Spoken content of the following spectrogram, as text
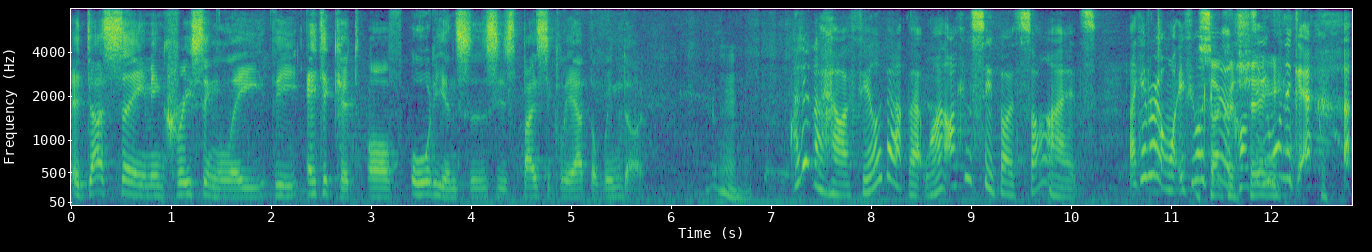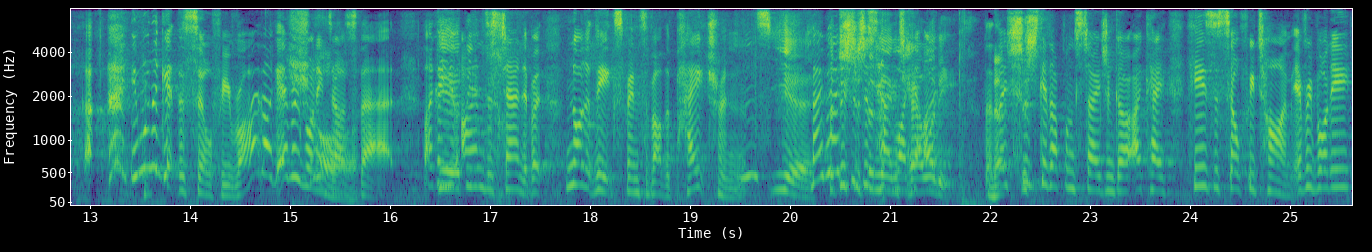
it does seem increasingly the etiquette of audiences is basically out the window. Hmm. I don't know how I feel about that one. I can see both sides. Like everyone, if you want to go to the concert, she. you want to get you want to get the selfie, right? Like everybody sure. does that. Like yeah, I, I understand it, but not at the expense of other patrons. Yeah, maybe but they should just the have mentality. like a, no, they should just get up on stage and go, okay, here's a selfie time. Everybody,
